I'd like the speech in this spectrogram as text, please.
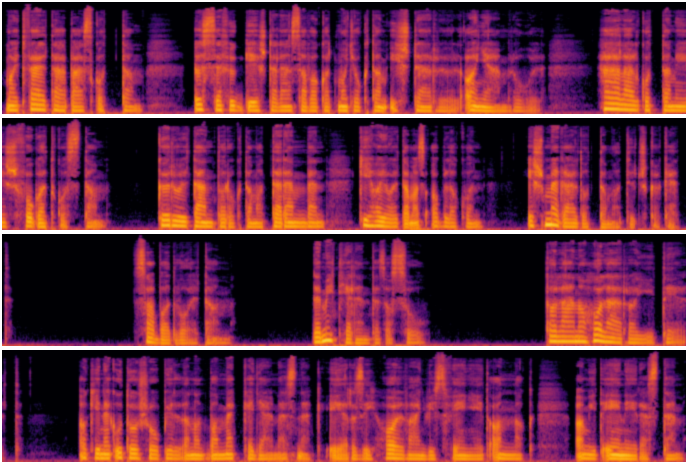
majd feltápászkodtam, összefüggéstelen szavakat motyogtam Istenről, anyámról. Hálálkodtam és fogadkoztam. Körültántorogtam a teremben, kihajoltam az ablakon, és megáldottam a tücsköket. Szabad voltam. De mit jelent ez a szó? Talán a halálra ítélt, akinek utolsó pillanatban megkegyelmeznek, érzi halvány vízfényét annak, amit én éreztem,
